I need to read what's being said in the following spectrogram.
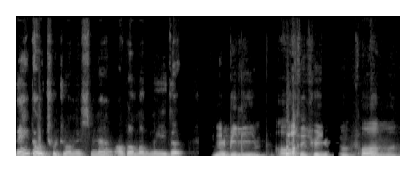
Neydi o çocuğun ismi? Adamın mıydı? Ne bileyim. Altın çocuk mu falan mı?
